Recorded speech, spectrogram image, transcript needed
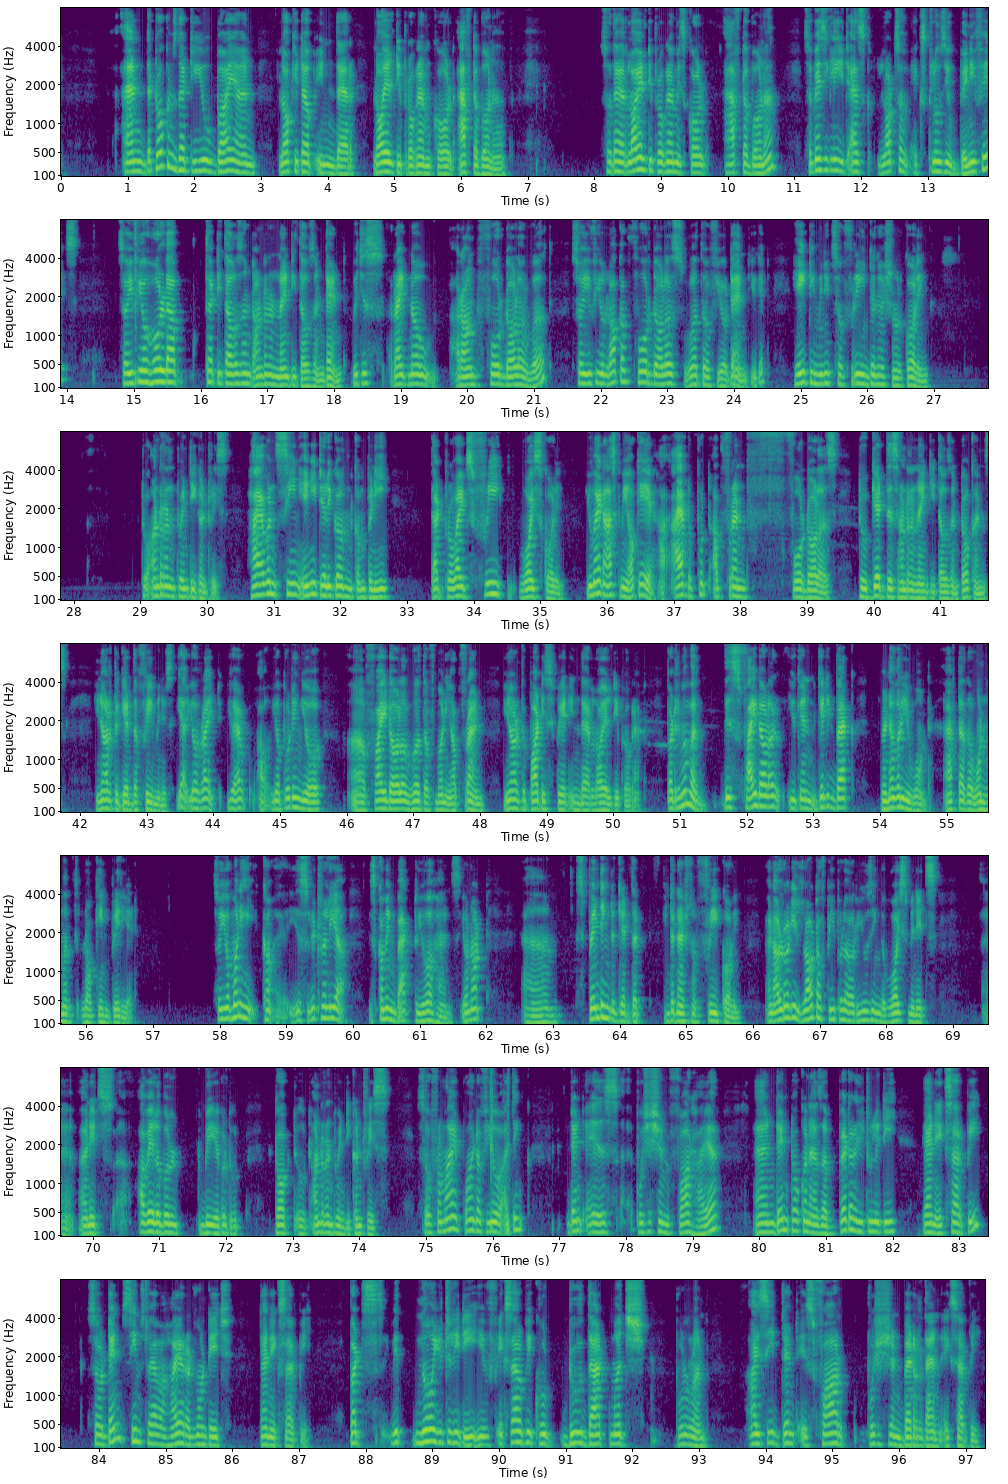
And the tokens that you buy and lock it up in their loyalty program called Afterburner. So their loyalty program is called Afterburner. So basically, it has lots of exclusive benefits. So if you hold up 30,000, 190,000 dent, which is right now around $4 worth, so if you lock up $4 worth of your dent, you get 80 minutes of free international calling to 120 countries. I haven't seen any telecom company that provides free voice calling. You might ask me, okay, I have to put upfront $4 to get this 190,000 tokens in order to get the free minutes. Yeah, you're right. You have uh, you're putting your uh, $5 worth of money upfront in order to participate in their loyalty program. But remember, this $5 you can get it back whenever you want after the one month lock-in period. So your money is literally uh, is coming back to your hands. You're not um, spending to get that international free calling. And already a lot of people are using the voice minutes uh, and it's uh, available to be able to talk to 120 countries. So from my point of view i think dent is positioned far higher and Dent token has a better utility than XRP. So Dent seems to have a higher advantage than XRP. But with no utility, if XRP could do that much bull run, I see Dent is far positioned better than XRP.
